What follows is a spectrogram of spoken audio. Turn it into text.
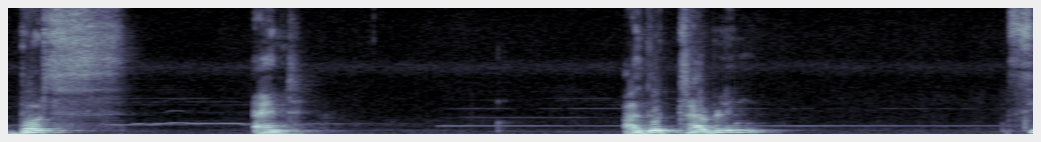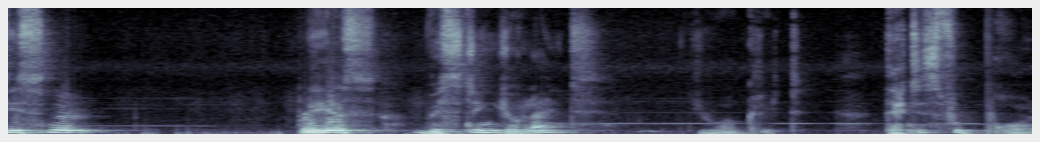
birds and other traveling seasonal players visiting your land. You are great. That is football.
